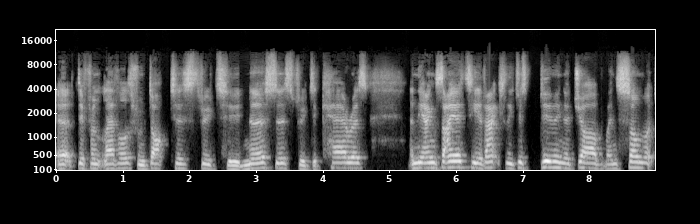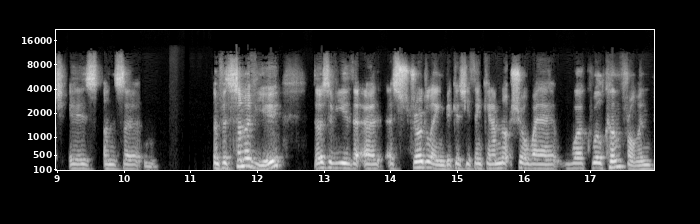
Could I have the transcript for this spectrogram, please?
at different levels, from doctors through to nurses, through to carers, and the anxiety of actually just doing a job when so much is uncertain. And for some of you, those of you that are, are, struggling because you're thinking, I'm not sure where work will come from. And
